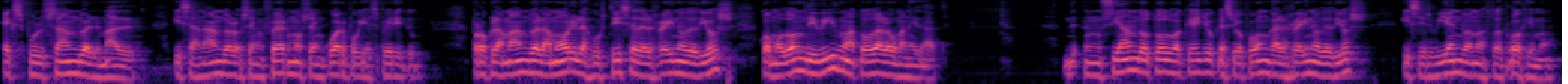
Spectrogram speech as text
expulsando el mal y sanando a los enfermos en cuerpo y espíritu, proclamando el amor y la justicia del reino de Dios como don divino a toda la humanidad, denunciando todo aquello que se oponga al reino de Dios y sirviendo a nuestro prójimo,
